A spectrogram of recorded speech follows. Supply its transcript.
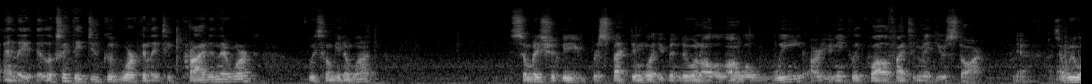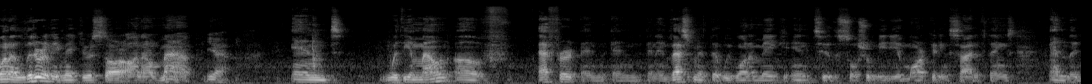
and they, it looks like they do good work and they take pride in their work, we tell them, you know what? Somebody should be respecting what you've been doing all along. Well, we are uniquely qualified to make you a star. Yeah. And we want to literally make you a star on our map Yeah. and with the amount of effort and, and, and investment that we want to make into the social media marketing side of things and the,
